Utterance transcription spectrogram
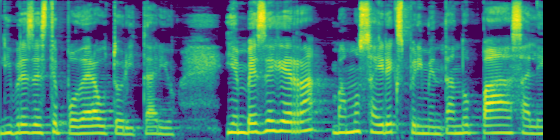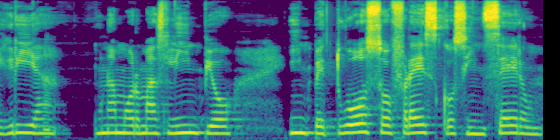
libres de este poder autoritario. Y en vez de guerra, vamos a ir experimentando paz, alegría, un amor más limpio, impetuoso, fresco, sincero.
